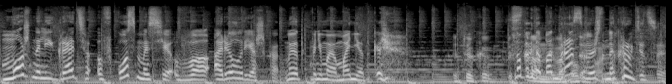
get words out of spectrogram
Можно ли играть в космосе в Орел-Решка? Ну, я так понимаю, монеткой. Это как Ну, когда странный вопрос. подбрасываешь, она крутится.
